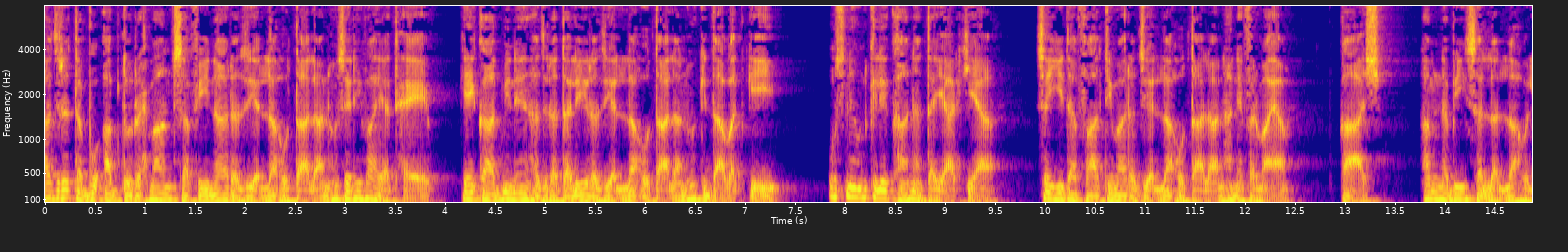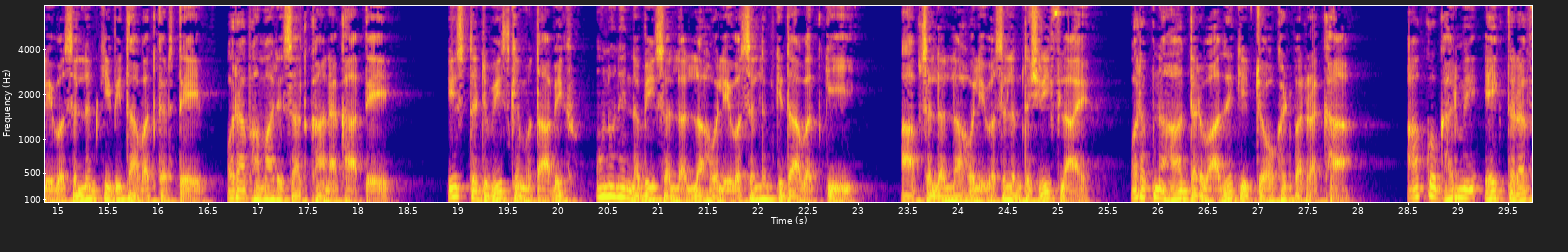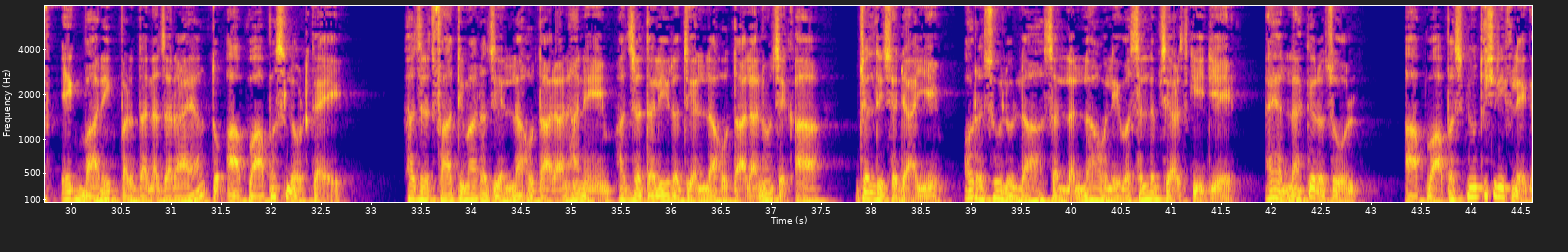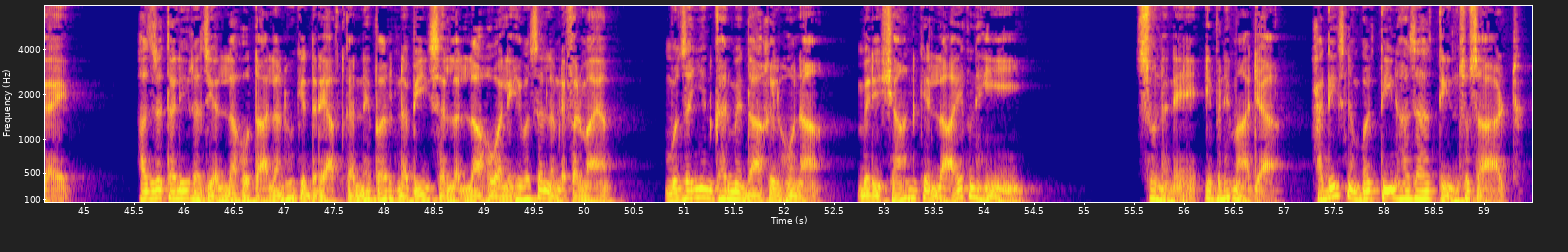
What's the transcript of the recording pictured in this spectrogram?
حضرت ابو عبد الرحمن سفینہ رضی اللہ تعالیٰ عنہ سے روایت ہے کہ ایک آدمی نے حضرت علی رضی اللہ تعالیٰ عنہ کی دعوت کی۔ اس نے ان کے لیے کھانا تیار کیا۔ سیدہ فاطمہ رضی اللہ تعالیٰ عنہ نے فرمایا، کاش ہم نبی صلی اللہ علیہ وسلم کی بھی دعوت کرتے اور آپ ہمارے ساتھ کھانا کھاتے۔ اس تجویز کے مطابق انہوں نے نبی صلی اللہ علیہ وسلم کی دعوت کی۔ آپ صلی اللہ علیہ وسلم تشریف لائے اور اپنا ہاتھ دروازے کی چوکھٹ پر رکھا۔ تشریف لائے اور اپنا ہاتھ دروازے کی چوکھٹ پر رکھا آپ کو گھر میں ایک طرف ایک باریک پردہ نظر آیا تو آپ واپس لوٹ گئے۔ حضرت فاطمہ رضی اللہ تعالیٰ عنہ نے حضرت علی رضی اللہ تعالیٰ عنہ سے کہا، جلدی سے جائیے اور رسول اللہ صلی اللہ علیہ وسلم سے عرض کیجیے اے اللہ کے رسول، آپ واپس کیوں تشریف لے گئے؟ حضرت علی رضی اللہ تعالیٰ عنہ کی دریافت کرنے پر نبی صلی اللہ علیہ وسلم نے فرمایا مزین گھر میں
